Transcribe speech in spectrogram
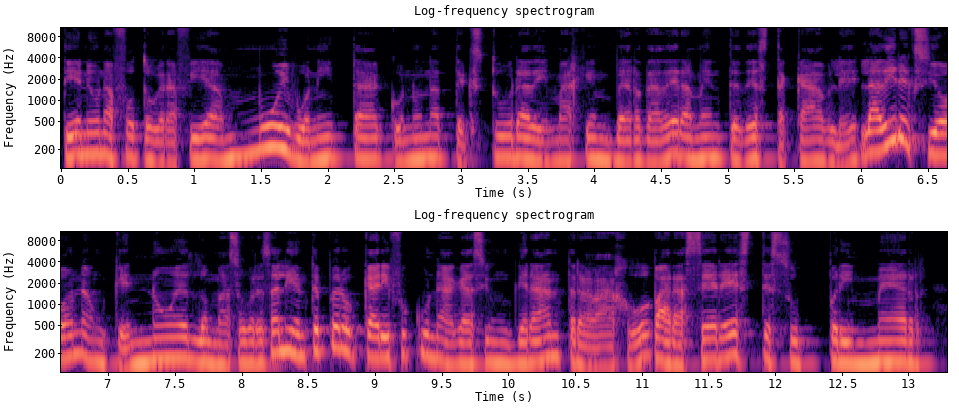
Tiene una fotografía muy bonita, con una textura de imagen verdaderamente destacable. La dirección, aunque no es lo más sobresaliente, pero Kari Fukunaga hace un gran trabajo para hacer este su primer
